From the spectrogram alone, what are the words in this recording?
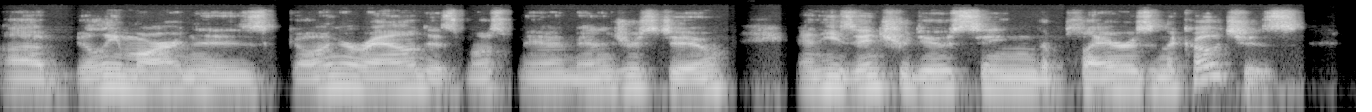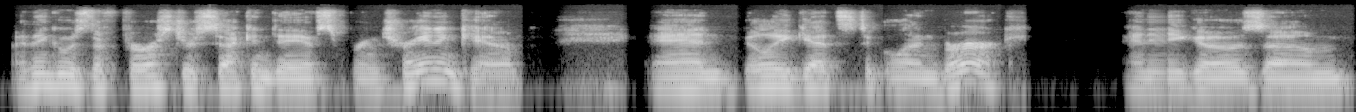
Uh, Billy Martin is going around as most man- managers do, and he's introducing the players and the coaches. I think it was the first or second day of spring training camp, and Billy gets to Glenn Burke, and he goes, um,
